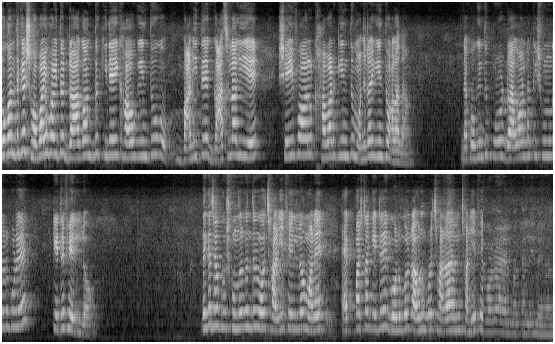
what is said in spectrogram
দোকান থেকে সবাই হয়তো ড্রাগন তো কিনেই খাও, কিন্তু বাড়িতে গাছ লাগিয়ে সেই ফল খাওয়ার কিন্তু মজাটাই কিন্তু আলাদা। দেখো কিন্তু পুরো ড্রাগনটা কি সুন্দর করে কেটে ফেলল। দেখেছ খুব সুন্দর কিন্তু ও ছাড়িয়ে ফেলল মানে এক পাশটা কেটে গোল গোল রাউন্ড করে ছাড়া ছাড়িয়ে ফেল বড় আর একবার তাহলেই হয়ে গেল।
